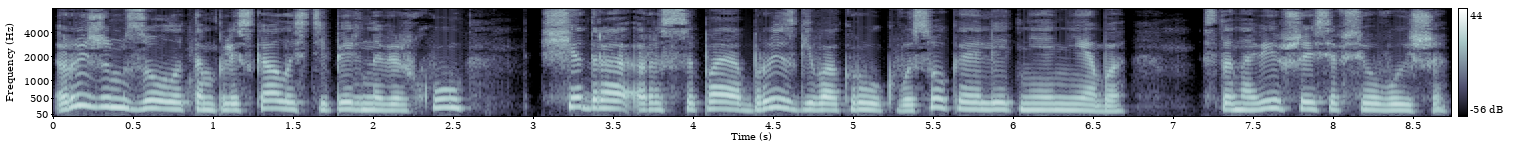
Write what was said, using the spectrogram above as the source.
Рыжим золотом плескалось теперь наверху, щедро рассыпая брызги вокруг, высокое летнее небо, становившееся все выше.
